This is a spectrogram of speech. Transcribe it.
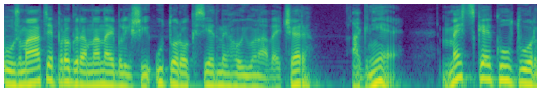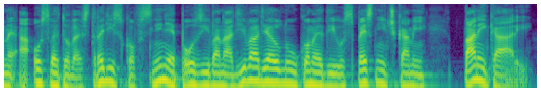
Už máte program na najbližší útorok 7. júna večer? Ak nie, Mestské kultúrne a osvetové stredisko v Snine pozýva na divadelnú komédiu s pesničkami Panikári.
